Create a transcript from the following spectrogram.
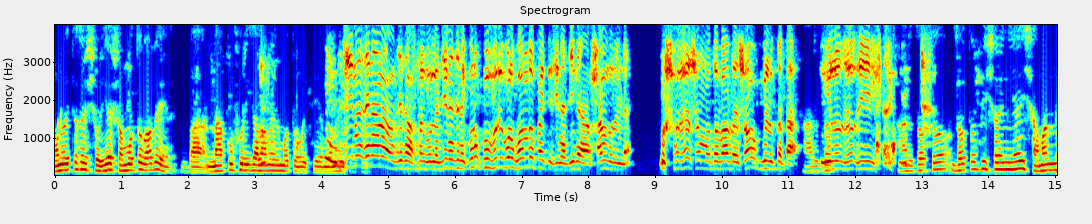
মনে হইতেছে শরীয় সম্মত ভাবে বা না কুফুরি কালামের মতো হইতে মনে জি না জি না না জি না আস্তাগফিরুল্লাহ জি না জি না কোনো কুফুরি কোনো গন্ধ পাইতেছি না জি না আলহামদুলিল্লাহ। ঈশ্বরের সম্মত ভাবে সবগুলো কথা। এগুলো যদি আর যত যত বিষয় নিয়েই সামান্য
